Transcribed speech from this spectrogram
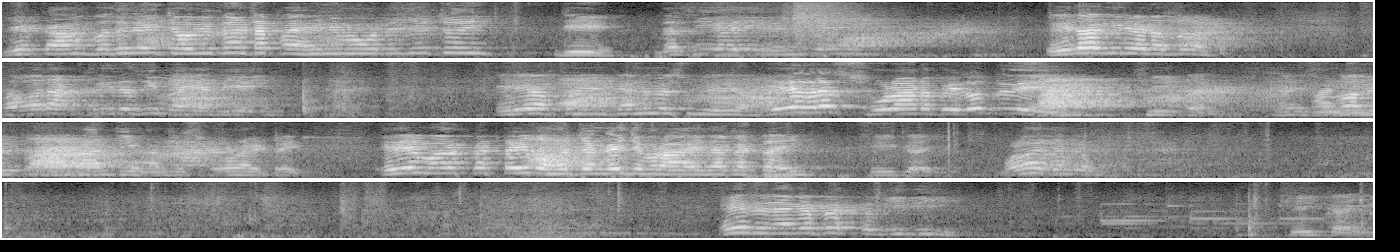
ਇਹ ਕੰਮ ਵਧ ਗਈ 24 ਘੰਟੇ ਪੈਸੇ ਨਹੀਂ ਮੁੱਕਦੇ ਜੀ ਚੋਂ ਜੀ। ਦਸੀ ਆ ਜੀ ਰਹਿੰਦੀ ਹੈ ਜੀ। ਇਹਦਾ ਕੀ ਰੇਟ ਆ ਭਲਾ? ਸਵਾ ਲੱਖ ਦੀ ਪੈ ਜਾਂਦੀ ਹੈ ਜੀ। ਇਹ ਆਪਣੇ 91 ਸੂਏ ਆ। ਇਹਦੇ ਹਲੇ 16 ਰੁਪਏ ਦੁੱਧ ਦੇ। ਠੀਕ ਹੈ ਜੀ। ਨਹੀਂ 16 ਹਾਂਜੀ ਲੀਟਰ। ਹਾਂਜੀ ਹਾਂਜੀ 16 ਲੀਟਰ। ਹੀ। ਇਹਦੇ ਮਗਰ ਕੱਟਾ ਹੀ ਬਹੁਤ ਚੰਗਾ ਜੀ ਜਵਰਾਜ ਦਾ ਕੱਟਾ ਜੀ। ਠੀਕ ਹੈ ਜੀ। ਬੜਾ ਚੰਗਾ। ਇਹ ਦੇ ਦਾਂਗੇ ਆਪਾਂ 20 ਦੀ। ਠੀਕ ਹੈ ਜੀ।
